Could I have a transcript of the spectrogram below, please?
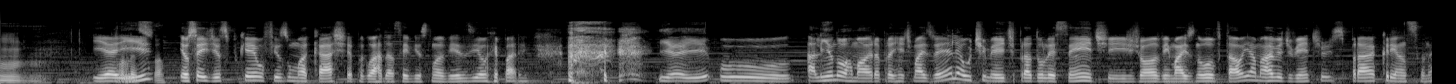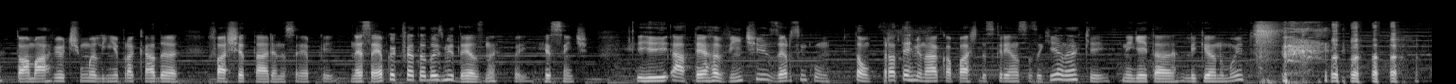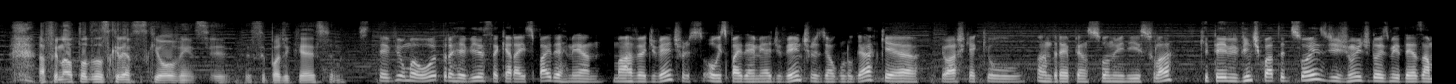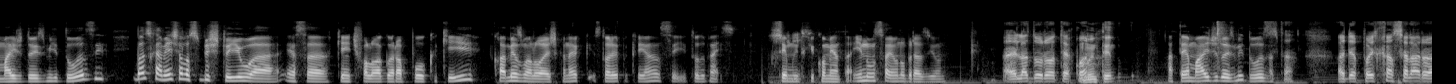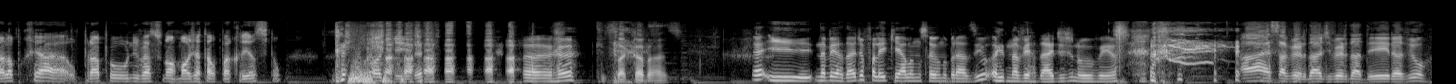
E aí, eu sei disso porque eu fiz uma caixa pra guardar essa revista uma vez e eu reparei. e aí, o... a linha normal era pra gente mais velha, a Ultimate pra adolescente e jovem mais novo e tal, e a Marvel Adventures pra criança, né? Então a Marvel tinha uma linha pra cada faixa etária nessa época. aí. Nessa época que foi até 2010, né? Foi recente. E a Terra 20051. Então, pra terminar com a parte das crianças aqui, né? Que ninguém tá ligando muito. Afinal, todas as crianças que ouvem esse, esse podcast, né? Teve uma outra revista que era a Spider-Man Marvel Adventures, ou Spider-Man Adventures em algum lugar, que é, eu acho que é a que o André pensou no início lá, que teve 24 edições, de junho de 2010 a maio de 2012. Basicamente, ela substituiu a, essa que a gente falou agora há pouco aqui, com a mesma lógica, né? História para criança e tudo mais. Não tem muito o que comentar. E não saiu no Brasil, né? Aí ela durou até Não quando? entendo. Até maio de 2012. Ah, tá. Aí depois cancelaram ela porque a- o próprio universo normal já tava pra criança, então. ok, né? Aham. Que sacanagem. É, e, na verdade, eu falei que ela não saiu no Brasil. Na verdade, de novo, hein? Ah, essa verdade verdadeira, viu?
